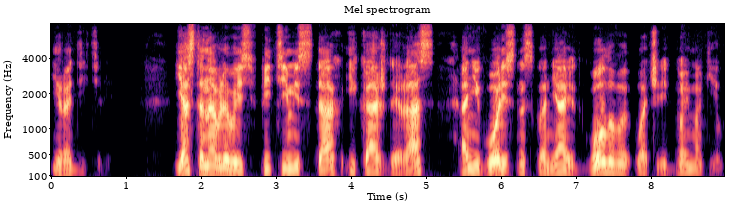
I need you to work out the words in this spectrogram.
и родители. Я останавливаюсь в пяти местах, и каждый раз они горестно склоняют головы у очередной могилы.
